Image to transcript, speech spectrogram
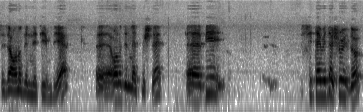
size onu dinleteyim diye. E, onu dinletmişti. E, bir sistemi de şuydu.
